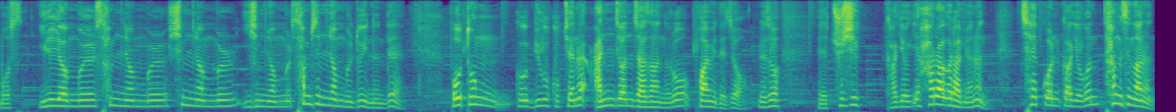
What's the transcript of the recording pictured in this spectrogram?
뭐 1년물, 3년물, 10년물, 20년물, 30년물도 있는데 보통 그 미국 국채는 안전 자산으로 포함이 되죠. 그래서 예, 주식 가격이 하락을 하면은 채권 가격은 상승하는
